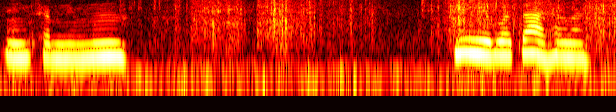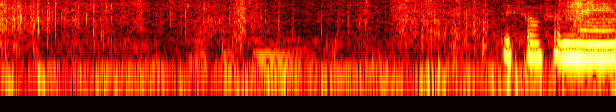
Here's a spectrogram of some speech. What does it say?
แหงสำนิ้วมือนี่บ่จ้าทางนั้น ไปสองสำแหนง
